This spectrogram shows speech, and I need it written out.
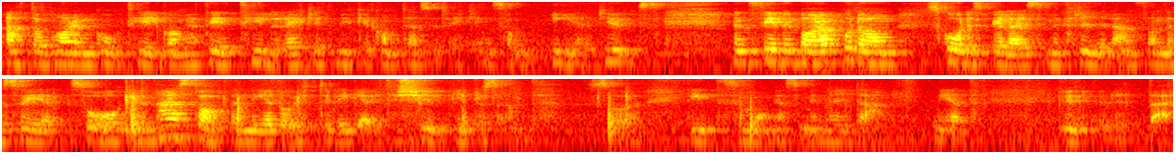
att de har en god tillgång, att det är tillräckligt mycket kompetensutveckling som erbjuds. Men ser vi bara på de skådespelare som är frilansande så, är, så åker den här stapeln ner då ytterligare till 20 procent. Så det är inte så många som är nöjda med utbudet där.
